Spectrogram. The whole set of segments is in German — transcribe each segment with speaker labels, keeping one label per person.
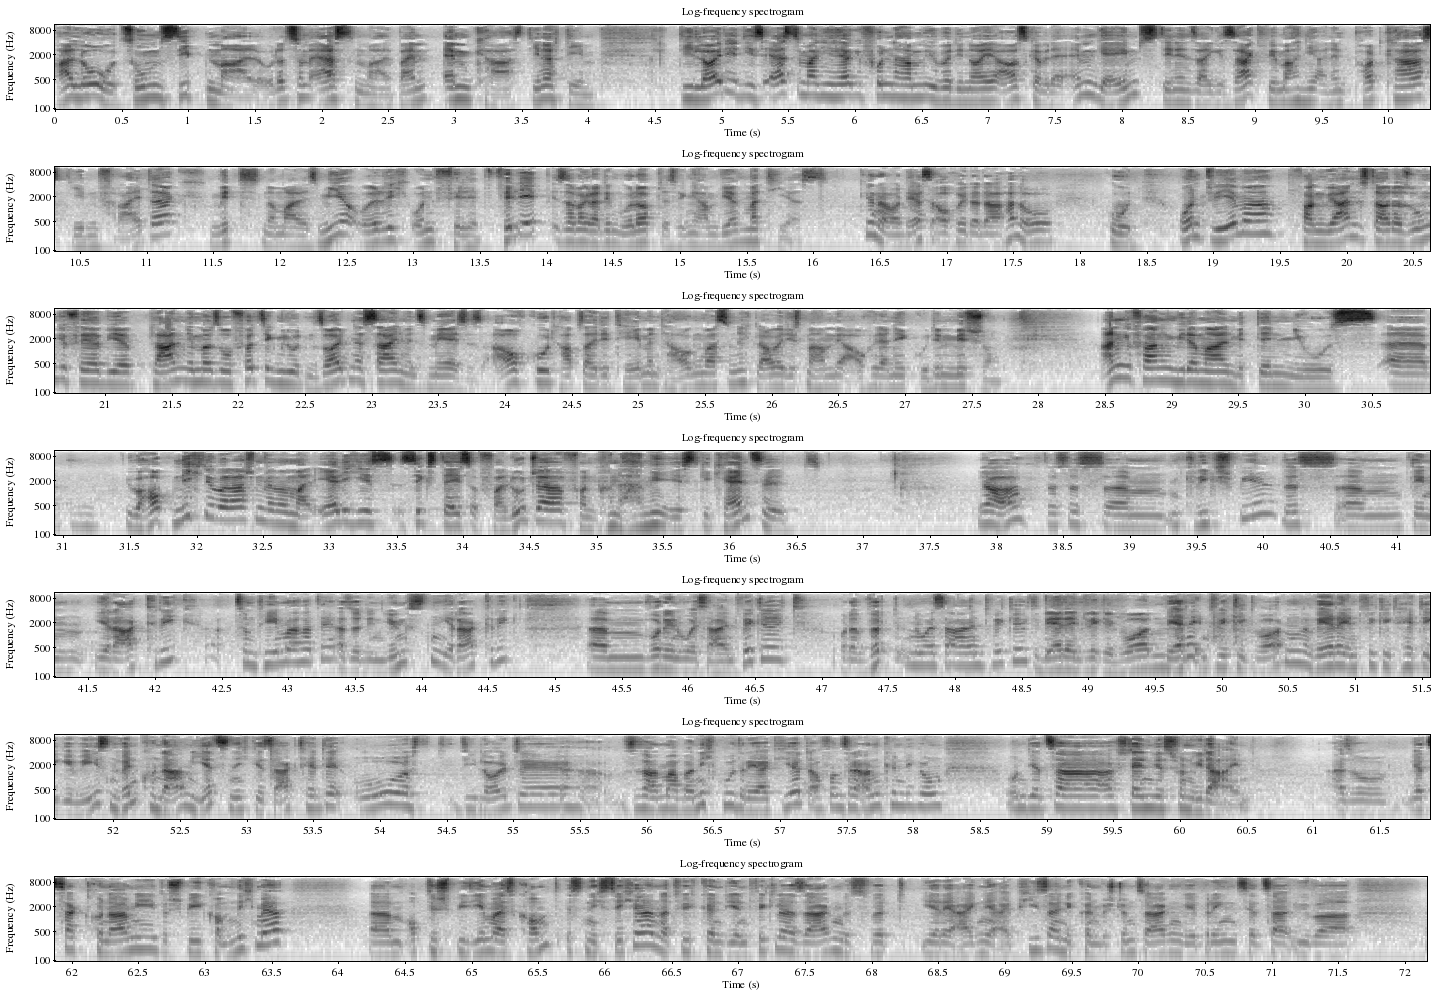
Speaker 1: Hallo zum siebten Mal oder zum ersten Mal beim M-Cast, je nachdem. Die Leute, die das erste Mal hierher gefunden haben über die neue Ausgabe der M-Games, denen sei gesagt, wir machen hier einen Podcast jeden Freitag mit normales mir, Ulrich und Philipp. Philipp ist aber gerade im Urlaub, deswegen haben wir Matthias.
Speaker 2: Genau, der ist auch wieder da. Hallo.
Speaker 1: Gut. Und wie immer fangen wir an, das dauert also ungefähr, wir planen immer so 40 Minuten sollten es sein, wenn es mehr ist, ist auch gut. Hauptsache die Themen taugen was und ich glaube, diesmal haben wir auch wieder eine gute Mischung. Angefangen wieder mal mit den News. Äh, überhaupt nicht überraschend, wenn man mal ehrlich ist, Six Days of Fallujah von Konami ist gecancelt.
Speaker 2: Ja, das ist ähm, ein Kriegsspiel, das ähm, den Irakkrieg zum Thema hatte, also den jüngsten Irakkrieg. Ähm, wurde in den USA entwickelt, oder wird in den USA entwickelt.
Speaker 1: Wäre entwickelt worden.
Speaker 2: Wäre entwickelt worden, wäre entwickelt hätte gewesen, wenn Konami jetzt nicht gesagt hätte, oh, die Leute haben aber nicht gut reagiert auf unsere Ankündigung und jetzt äh, stellen wir es schon wieder ein. Also jetzt sagt Konami, das Spiel kommt nicht mehr. Ähm, ob das Spiel jemals kommt, ist nicht sicher. Natürlich können die Entwickler sagen, das wird ihre eigene IP sein. Die können bestimmt sagen, wir bringen es jetzt über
